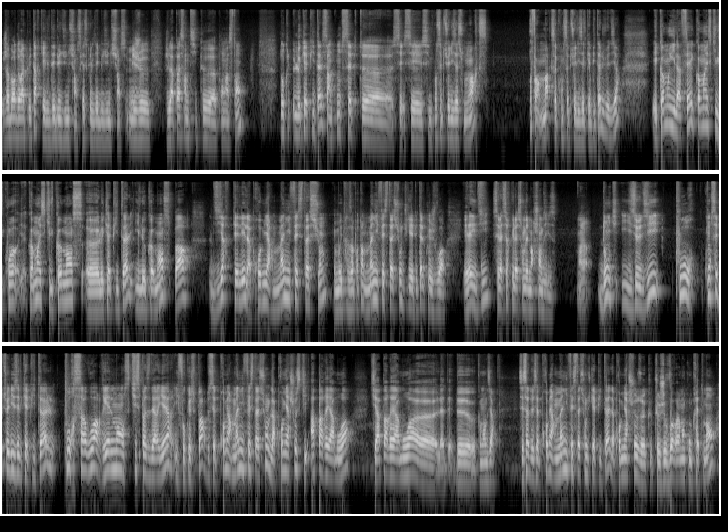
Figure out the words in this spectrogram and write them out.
j'aborderai plus tard, qui est le début d'une science. Qu'est-ce que le début d'une science? Mais je, la passe un petit peu euh, pour l'instant. Donc le capital, c'est un concept, euh, c'est, une conceptualisation de Marx. Enfin, Marx a conceptualisé le capital, je veux dire. Et comment il a fait? Comment est-ce qu'il, comment est-ce qu'il commence le capital? Il le commence par dire quelle est la première manifestation, le mot est très important, manifestation du capital que je vois. Et là, il dit, c'est la circulation des marchandises. Donc il se dit, pour conceptualiser le capital, pour savoir réellement ce qui se passe derrière, il faut que je parte de cette première manifestation, de la première chose qui apparaît à moi, qui apparaît à moi, euh, de, comment dire, c'est ça, de cette première manifestation du capital, la première chose que, je vois vraiment concrètement.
